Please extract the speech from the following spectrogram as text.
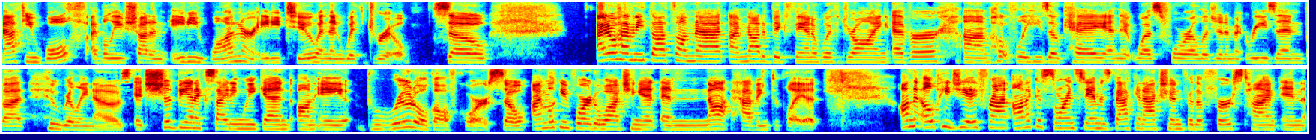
Matthew Wolff, I believe, shot an 81 or 82 and then withdrew. So I don't have any thoughts on that. I'm not a big fan of withdrawing ever. Um, hopefully, he's okay and it was for a legitimate reason, but who really knows? It should be an exciting weekend on a brutal golf course. So I'm looking forward to watching it and not having to play it. On the LPGA front, Annika Sorenstam is back in action for the first time in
